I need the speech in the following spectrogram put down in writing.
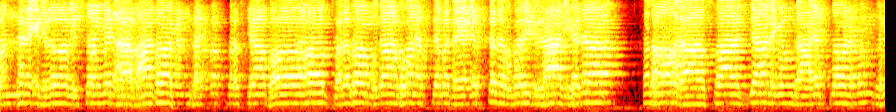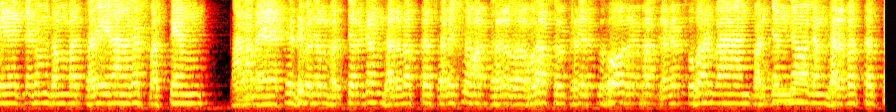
बन्धनैषिरो विश्वव्यथा मातो गन्धर्वस्तस्याभोक्सरसो मुदा भुवनस्य पते यस्य च स्वाज्यानिकम् दायस्वकम् सुवेद्यकम् संवत्सरेणागस्वस्त्यम् परमेष्ठिपतिर्मृत्युर्गन्धर्वस्तस्य विश्वमक्षरसोभुवस्सुभद्रगत्सुभर्वान् पर्जन्यो गन्धर्वस्तस्य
